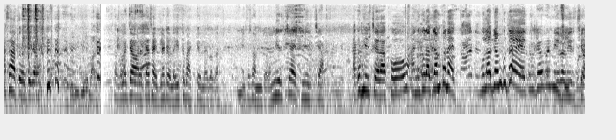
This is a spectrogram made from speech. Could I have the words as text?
असा हात होती का सगळं जेवायला त्या साईडला ठेवलं. इथं भात ठेवलाय बघा. इथं सांगतो. तुला. मिरच्या आहेत मिरच्या. अगं मिरच्या दाखव. आणि गुलाबजाम पण आहेत. गुलाबजाम कुठे आहेत? हे बघ मिरच्या.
